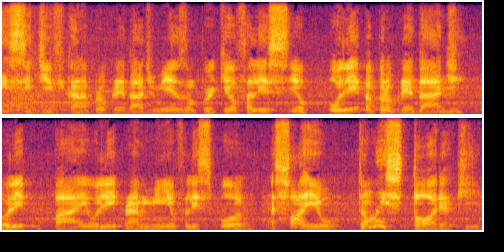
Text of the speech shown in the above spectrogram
decidi ficar na propriedade mesmo, porque eu falei assim, eu olhei pra propriedade, olhei pro pai, olhei pra mim, eu falei assim, pô, é só eu. Tem uma história aqui.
